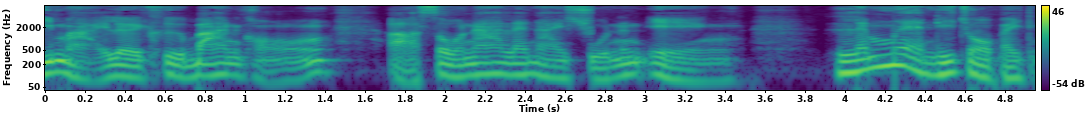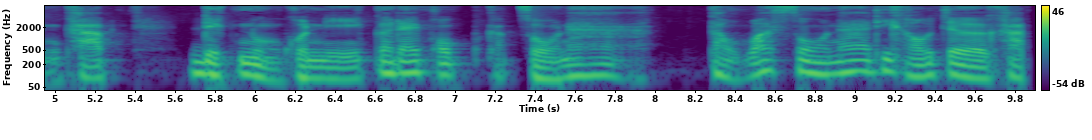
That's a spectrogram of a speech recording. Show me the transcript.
ที่หมายเลยคือบ้านของโซนาและนายชูนั่นเอง และเมื่อนดี้โจไปถึงครับ เด็กหนุ่มคนนี้ก็ได้พบกับโซนาแต่ว่าโซนาที่เขาเจอครับ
